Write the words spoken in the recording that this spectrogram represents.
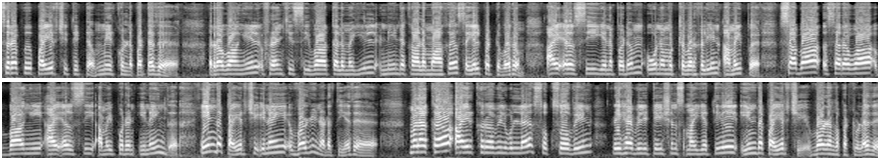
சிறப்பு பயிற்சி திட்டம் மேற்கொள்ளப்பட்டது. ரவாங்கில் பிரான்சிஸ் சிவா தலைமையில் நீண்ட காலமாக செயல்பட்டு வரும். ஐஎல்சி எனப்படும் ஊனமுற்றவர்களின் அமைப்பு. சபா சரவா பாங்கி ஐஎல்சி அமைப்புடன் இணைந்து இந்த பயிற்சியினை வழி நடத்தியது மலாக்கா ஐர்கரோவில் உள்ள சொக்சோவின் ரீஹாபிலிட்டேஷன்ஸ் மையத்தில் இந்த பயிற்சி வழங்கப்பட்டுள்ளது.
